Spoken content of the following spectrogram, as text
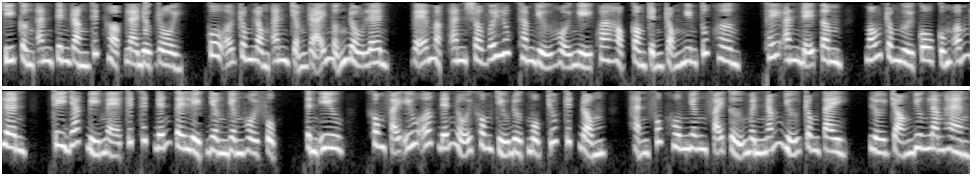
chỉ cần anh tin rằng thích hợp là được rồi, cô ở trong lòng anh chậm rãi ngẩng đầu lên, vẽ mặt anh so với lúc tham dự hội nghị khoa học còn trịnh trọng nghiêm túc hơn, thấy anh để tâm, máu trong người cô cũng ấm lên, tri giác bị mẹ kích thích đến tê liệt dần dần hồi phục, tình yêu, không phải yếu ớt đến nỗi không chịu được một chút kích động, hạnh phúc hôn nhân phải tự mình nắm giữ trong tay, lựa chọn Dương Lam Hàn,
